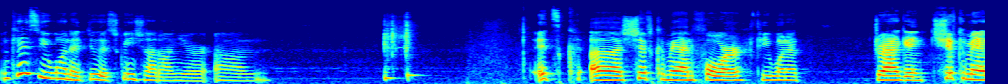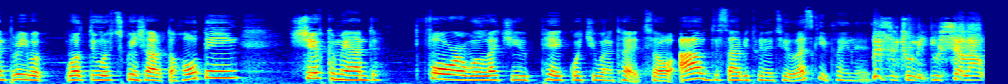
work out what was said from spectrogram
in case you want to do a screenshot on your um it's uh shift command 4 if you want to drag in shift command 3 will will do a screenshot of the whole thing shift command 4 will let you pick what you want to cut so i'll decide between the two let's keep playing this Listen to me, you sellout.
